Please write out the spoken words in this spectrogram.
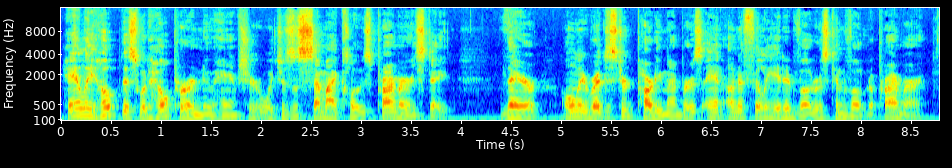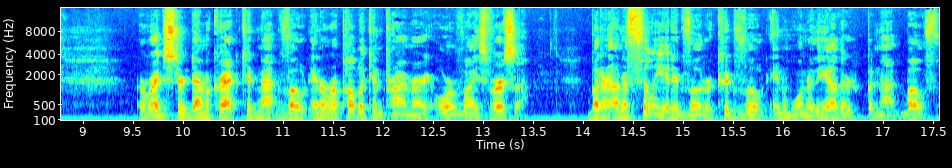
Haley hoped this would help her in New Hampshire, which is a semi closed primary state. There, only registered party members and unaffiliated voters can vote in a primary. A registered Democrat could not vote in a Republican primary or vice versa, but an unaffiliated voter could vote in one or the other, but not both.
